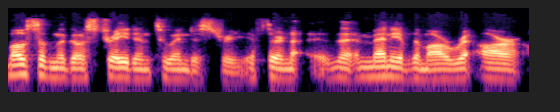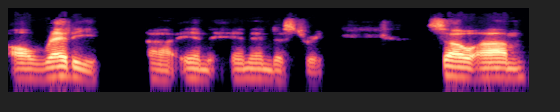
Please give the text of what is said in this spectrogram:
most of them go straight into industry. If they're not, many of them are are already uh, in in industry. So um,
